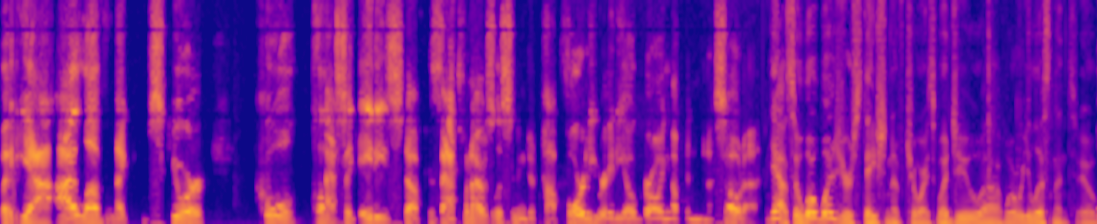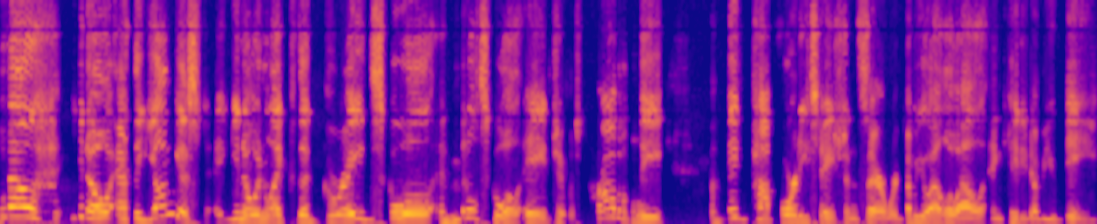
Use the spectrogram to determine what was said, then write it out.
but yeah i love like obscure cool classic 80s stuff because that's when i was listening to top 40 radio growing up in minnesota yeah. So what was your station of choice? What'd you uh, what were you listening to? Well, you know, at the youngest, you know, in like the grade school and middle school age, it was probably the big top 40 stations there were WLOL and KDWB.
